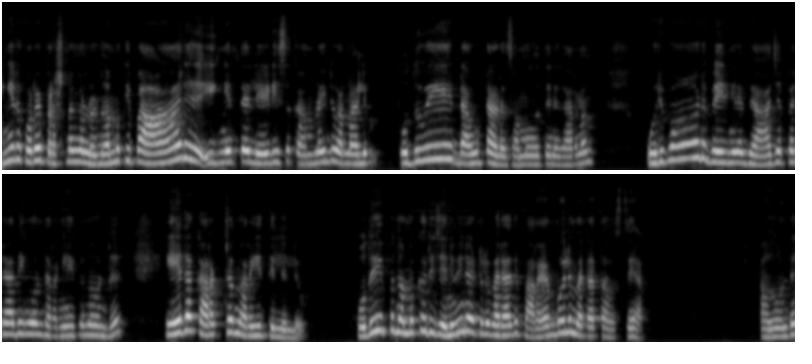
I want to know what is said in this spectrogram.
ഇങ്ങനെ കുറേ പ്രശ്നങ്ങളുണ്ട്. നമുക്കിപ്പോൾ ആര് ഇങ്ങനത്തെ ലേഡീസ് കംപ്ലൈന്റ് പറഞ്ഞാലും പൊതുവേ ഡൗട്ടാണ് സമൂഹത്തിന്. കാരണം ഒരുപാട് പേര് ഇങ്ങനെ വ്യാജപരാതിയും കൊണ്ട് ഇറങ്ങിയേക്കുന്നതുകൊണ്ട് ഏതാ കറക്റ്റ് എന്ന് അറിയത്തില്ലല്ലോ. പൊതുവെ ഇപ്പം നമുക്കൊരു ജെനുവിൻ ആയിട്ടുള്ള പരാതി പറയാൻ പോലും പറ്റാത്ത അവസ്ഥയാണ് അതുകൊണ്ട്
